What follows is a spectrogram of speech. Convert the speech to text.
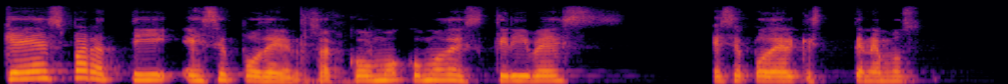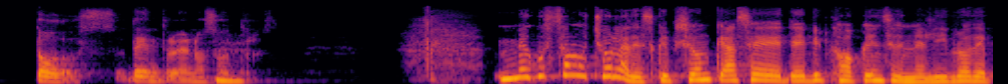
¿Qué es para ti ese poder? O sea, ¿cómo, cómo describes ese poder que tenemos todos dentro de nosotros? Me gusta mucho la descripción que hace David Hawkins en el libro de,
